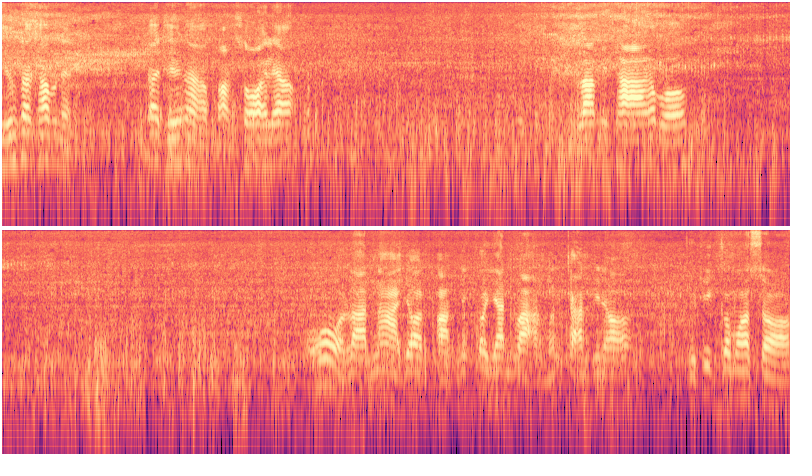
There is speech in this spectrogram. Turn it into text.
ถึงแล้วครับเนี่ย ใกล้ถึงอะปากซอยแล้ว รามอินทราครับผม โอ้ลานหน้ายอดผักนี่ก็ยันหว่างเหมือนกันพี่น้อง อยู่ที่กมสอง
